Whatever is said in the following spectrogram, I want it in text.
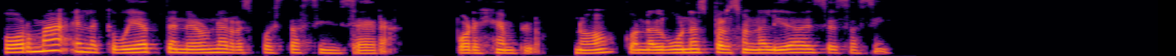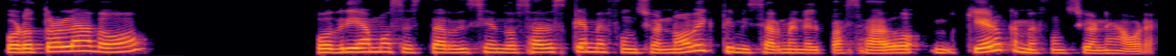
forma en la que voy a obtener una respuesta sincera, por ejemplo, ¿no? Con algunas personalidades es así. Por otro lado, podríamos estar diciendo, ¿sabes qué? Me funcionó victimizarme en el pasado, quiero que me funcione ahora.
